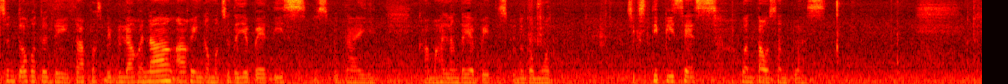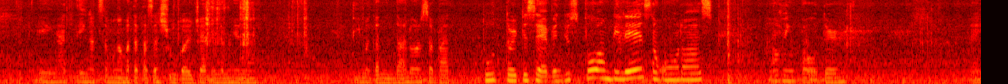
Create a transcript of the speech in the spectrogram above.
Sundo ako today. Tapos, bibili ako ng aking gamot sa diabetes. Diyos ko, day. Kamahal ng diabetes ko na gamot. 60 pieces, 1,000 plus. Ingat, ingat sa mga matataas ang sugar dyan. Alam niyo na. Hindi maganda. Ano oras sa bat? 2.37. Diyos ko, ang bilis ng oras. Aking powder. Ay,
